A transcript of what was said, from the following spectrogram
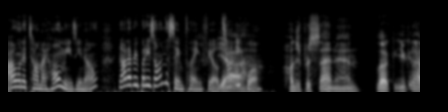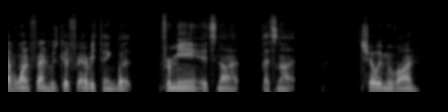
I want to tell my homies, you know? Not everybody's on the same playing field. It's not Yeah. equal. Hundred percent, man. Look, you could have one friend who's good for everything, but for me, it's not. That's not. Shall we move on?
